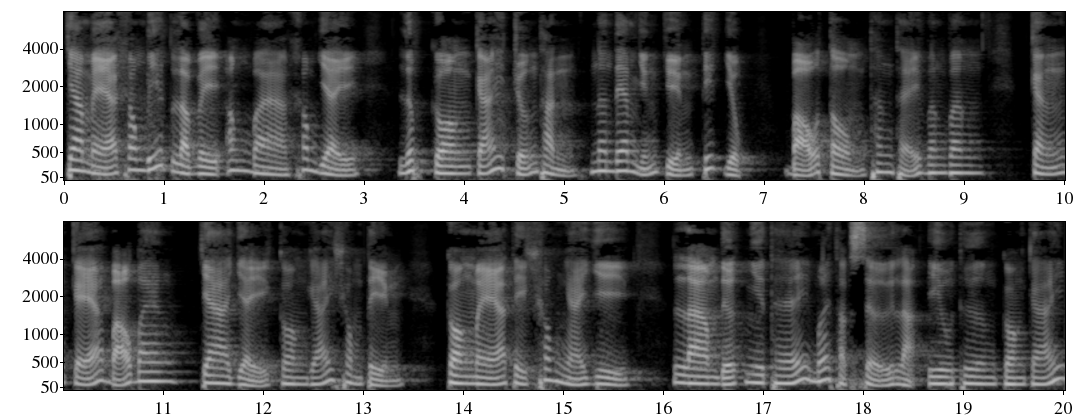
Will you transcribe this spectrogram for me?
Cha mẹ không biết là vì ông bà không dạy, lúc con cái trưởng thành nên đem những chuyện tiết dục, bảo tồn thân thể vân vân, cặn kẻ bảo ban, cha dạy con gái không tiện, còn mẹ thì không ngại gì, làm được như thế mới thật sự là yêu thương con cái.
